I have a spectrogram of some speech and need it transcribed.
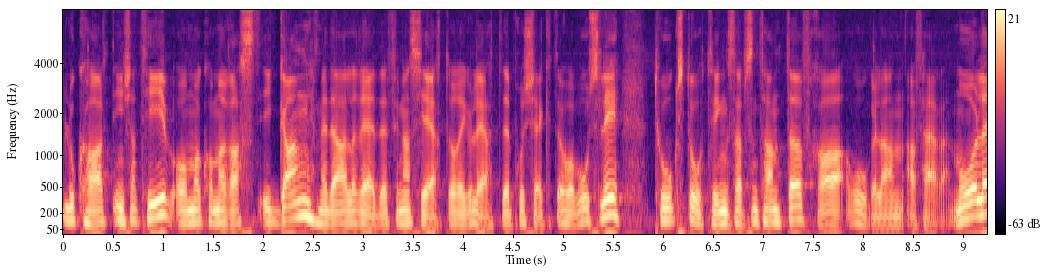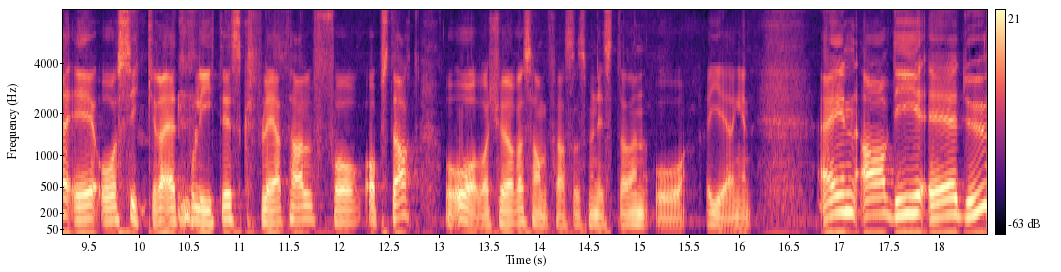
lokalt initiativ om å komme raskt i gang med det allerede finansierte og regulerte prosjektet Hove-Osli, tok stortingsrepresentanter fra Rogaland affære. Målet er å sikre et politisk flertall for oppstart, og overkjøre samferdselsministeren og regjeringen. En av de er du,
